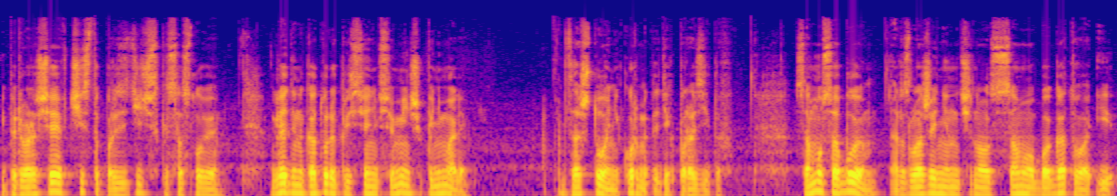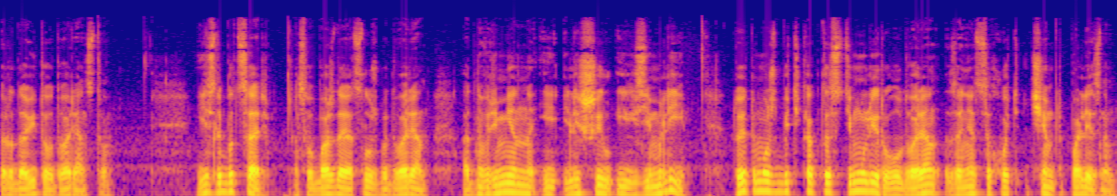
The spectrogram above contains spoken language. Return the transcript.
и превращая в чисто паразитическое сословие, глядя на которое крестьяне все меньше понимали, за что они кормят этих паразитов. Само собой, разложение начиналось с самого богатого и родовитого дворянства. Если бы царь, освобождая от службы дворян, одновременно и лишил их земли, то это, может быть, как-то стимулировало дворян заняться хоть чем-то полезным.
